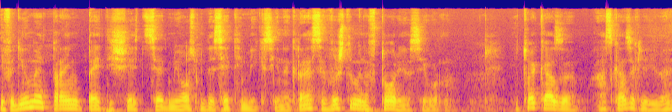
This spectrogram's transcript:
И в един момент правим 5, 6, 7, 8, 10 микси. И накрая се връщаме на втория, сигурно. И той каза, аз казах ли да е?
